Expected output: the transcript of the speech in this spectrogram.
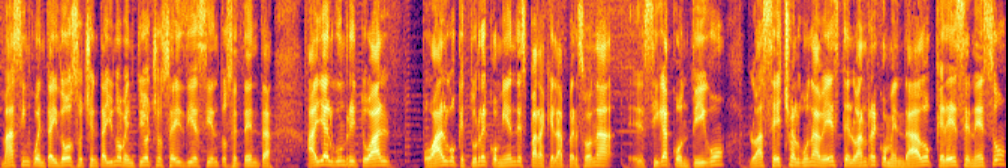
más 52 81 28 610 170. ¿Hay algún ritual o algo que tú recomiendes para que la persona eh, siga contigo? ¿Lo has hecho alguna vez? ¿Te lo han recomendado? ¿Crees en eso?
